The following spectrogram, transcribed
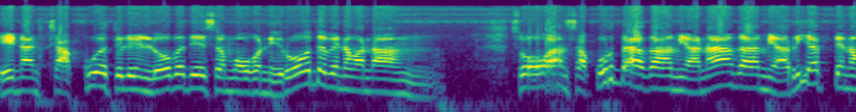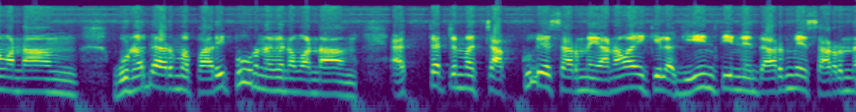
එහෙනම් චක්කුව තුළින් ලෝභ දේශ මොහ නිරෝධ වෙනවා නම් සෝවාන් සකු르දාගාමි අනාගාමි අරියත් වෙනවා නම් ಗುಣධර්ම පරිපූර්ණ වෙනවා නම් ඇත්තටම චක්කුවේ සරණ යනවයි කියලා ගිහින් තින්නේ ධර්මයේ සරණ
